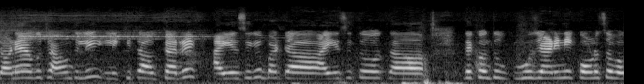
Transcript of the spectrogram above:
ଜଣାଇବାକୁ ଚାହୁଁଥିଲି ଲିଖିତ ଆକାରରେ ଆଇଏସ୍ସିକୁ ବଟ୍ ଆଇଏସ୍ସି ତ ଦେଖନ୍ତୁ ମୁଁ ଜାଣିନି କ'ଣ ସବୁ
